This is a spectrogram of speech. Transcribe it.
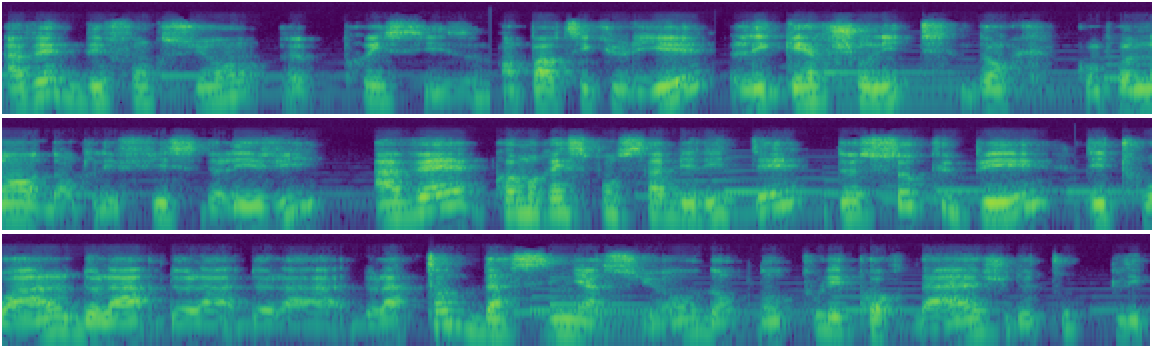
avec des fonctions euh, précises. En particulier, les Gershonites, donc comprenons donc les fils de Lévi, avait comme responsabilité de s'occuper des toiles, de la, de la, de la, de la tente d'assignation, donc dans tous les cordages, de toutes les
